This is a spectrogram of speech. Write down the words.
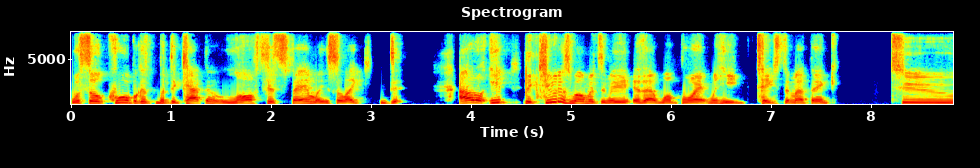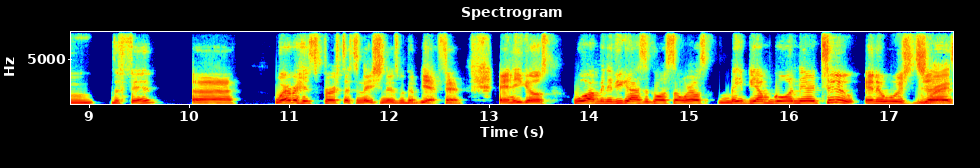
was so cool because, but the captain lost his family. So like, d- I don't know. The cutest moment to me is at one point when he takes them, I think, to the Finn, uh, wherever his first destination is with them. Yeah, Finn. And he goes, "Well, I mean, if you guys are going somewhere else, maybe I'm going there too." And it was just Right.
